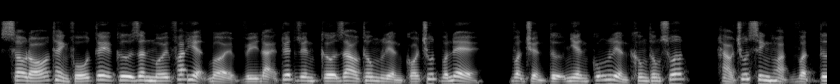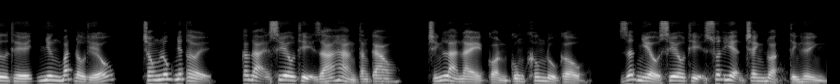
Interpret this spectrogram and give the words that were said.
Sau đó thành phố Tê cư dân mới phát hiện bởi vì đại tuyết duyên cơ giao thông liền có chút vấn đề, vận chuyển tự nhiên cũng liền không thông suốt, hảo chút sinh hoạt vật tư thế nhưng bắt đầu thiếu, trong lúc nhất thời, các đại siêu thị giá hàng tăng cao, chính là này còn cung không đủ cầu, rất nhiều siêu thị xuất hiện tranh đoạt tình hình.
